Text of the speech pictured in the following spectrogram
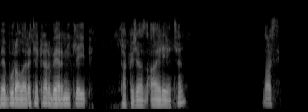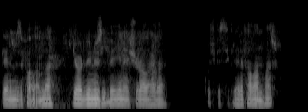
Ve buraları tekrar vernikleyip takacağız ayrıyeten. Lastiklerimizi falan da gördüğünüz gibi yine şuralarda kuş pislikleri falan var.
